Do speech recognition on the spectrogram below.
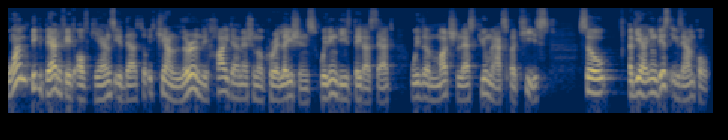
one big benefit of GANs is that so it can learn the high dimensional correlations within these data set with a much less human expertise. So again, in this example,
